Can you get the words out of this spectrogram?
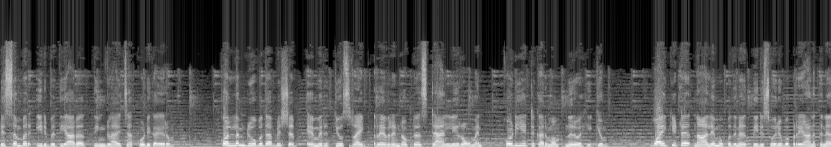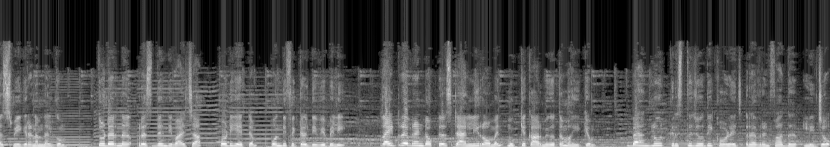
ഡിസംബർ ഇരുപത്തിയാറ് തിങ്കളാഴ്ച കൊടികയറും. കൊല്ലം രൂപത bishop emeritus right reverend doctor Stanley Roman കൊടിയേറ്റ് കർമ്മം നിർവഹിക്കും. വൈകിട്ട് നാല് മുപ്പതിന് തിരുസ്വരൂപ പ്രയാണത്തിന് സ്വീകരണം നൽകും. തുടർന്ന് പ്രസിഡന്റ് വാഴ്ച കൊടിയേറ്റം പൊന്തിഫിക്കൽ ദിവ്യബലി. Right reverend doctor Stanley Roman മുഖ്യ കാർമ്മികത്വം വഹിക്കും. Bangalore Kristu Jyoti college reverend father Lijo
